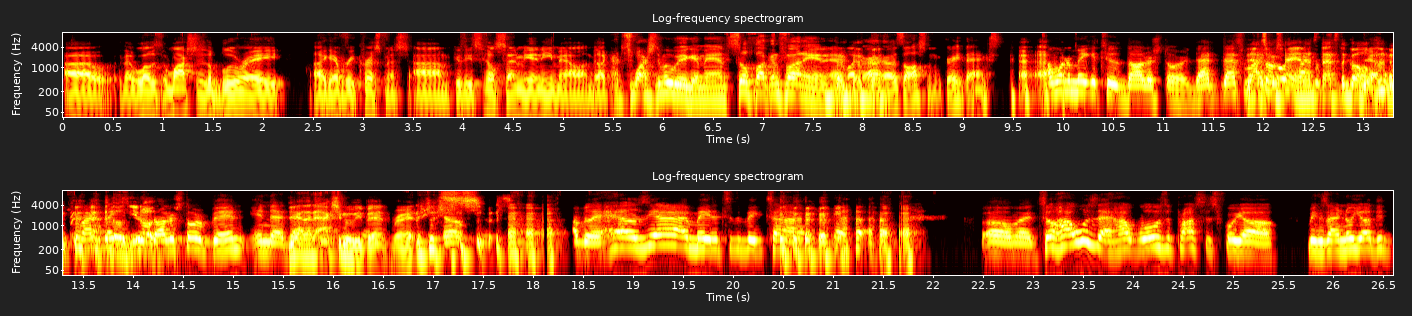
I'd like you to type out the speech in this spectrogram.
uh that loves to watches the Blu-ray like every Christmas. Um, because he's he'll send me an email and be like, I just watched the movie again, man. It's still fucking funny. And, and I'm like, all right, that's awesome. Great, thanks. I want to make it to the dollar store. That that's my That's what I'm saying. That's that's the goal. Yeah. If I make Those- you know, dollar store bin in that, yeah, that action movie bin, right? I'll be like, hell's yeah, I made it to the big time. oh man. So how was that? How what was the process for y'all? Because I know y'all did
